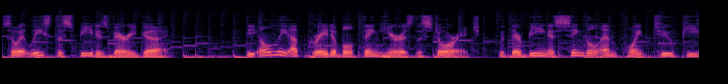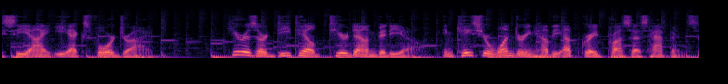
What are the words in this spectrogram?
so at least the speed is very good. The only upgradable thing here is the storage, with there being a single M.2 PCIe X4 drive. Here is our detailed teardown video, in case you're wondering how the upgrade process happens.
